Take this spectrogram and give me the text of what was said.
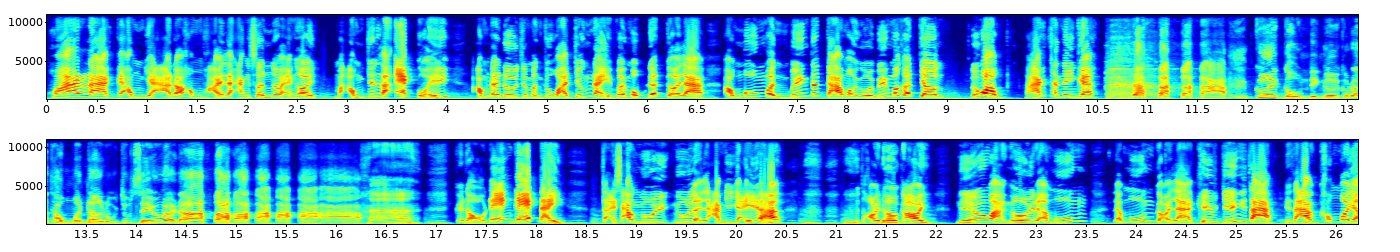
Hóa ra cái ông già đó không phải là ăn xin đó bạn ơi mà ông chính là ác quỷ ông đã đưa cho mình cái quả trứng này với mục đích gọi là ông muốn mình biến tất cả mọi người biến mất hết trơn đúng không? Hả thanh niên kia? Cuối cùng thì ngươi cũng đã thông minh hơn được một chút xíu rồi đó. À, cái đồ đáng ghét này tại sao ngươi ngươi lại làm như vậy hả? Thôi được rồi nếu mà ngươi đã muốn đã muốn gọi là khiêu chiến với ta thì ta không bao giờ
